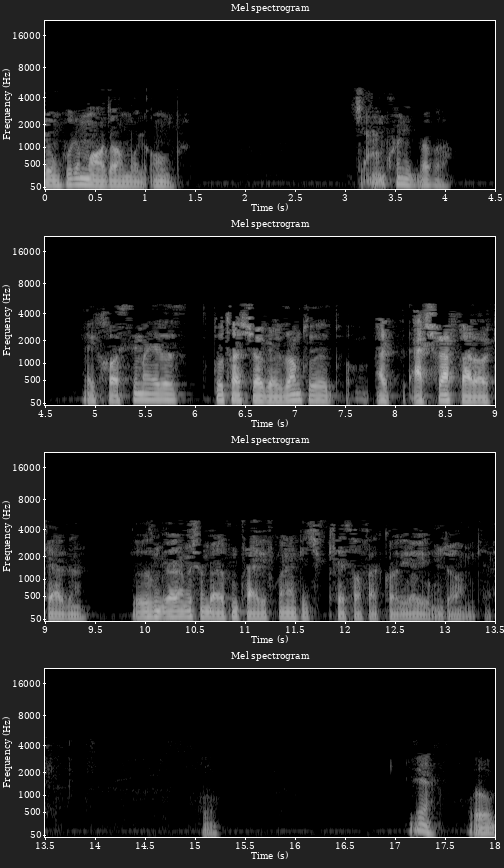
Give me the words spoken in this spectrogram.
جمهور مادام العمر جمع کنید بابا اگه خواستی من یه روز دو تا شاگردام تو از اشرف فرار کردن یه روز میارمشون براتون تعریف کنم که چه کسافت کاری های اونجا می‌کرد خب. خب.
